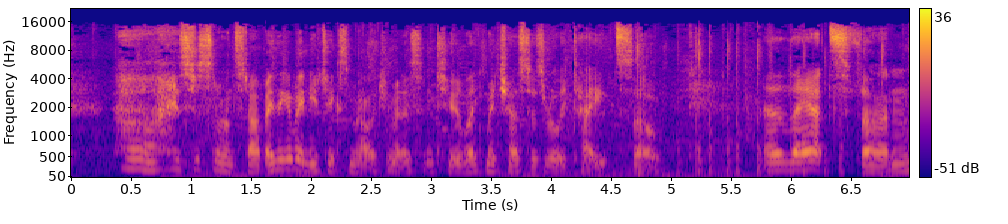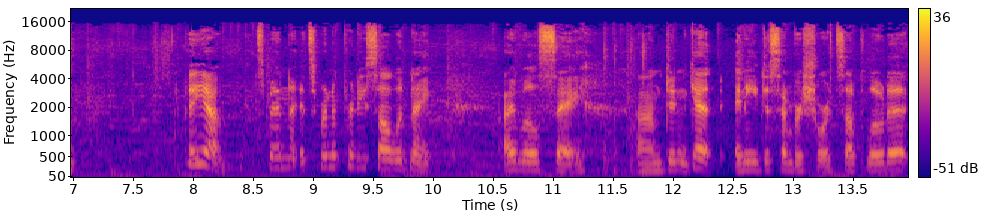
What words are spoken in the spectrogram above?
it's just nonstop. I think I might need to take some allergy medicine too. Like my chest is really tight, so uh, that's fun. But yeah, it's been it's been a pretty solid night. I will say. Um, didn't get any December shorts uploaded.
